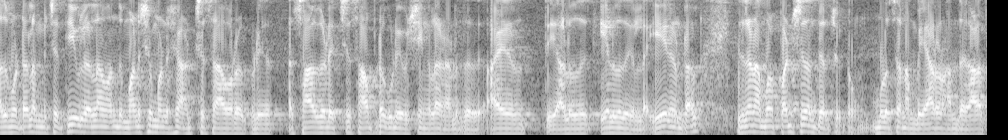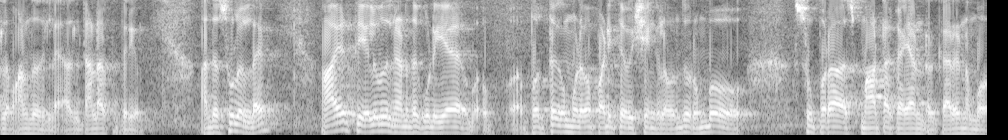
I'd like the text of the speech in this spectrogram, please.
அது மட்டும் இல்லாமல் மிச்ச தீவிலலாம் வந்து மனுஷன் மனுஷன் அடித்து சாப்பிடக்கூடிய சாகடிச்சு சாப்பிடக்கூடிய விஷயங்கள்லாம் நடந்தது ஆயிரத்தி அறுபது எழுபதுகளில். ஏனென்றால் இதெல்லாம் நம்ம படித்து தான் தெரிஞ்சுக்கிட்டோம். முழுசாக நம்ம யாரும் அந்த காலத்தில் வாழ்ந்ததில்லை. அது நல்லாயிருக்கும் தெரியும். அந்த சூழலில் ஆயிரத்தி எழுபதில் நடந்தக்கூடிய புத்தகம் மூலமாக படித்த விஷயங்களை வந்து ரொம்ப சூப்பராக ஸ்மார்ட்டாக கையாண்டிருக்காரு நம்ம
